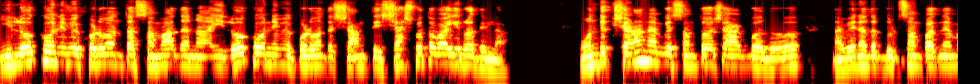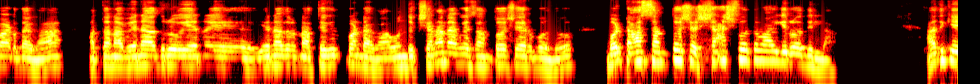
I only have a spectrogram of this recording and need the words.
ಈ ಲೋಕವು ನಿಮಗೆ ಕೊಡುವಂತ ಸಮಾಧಾನ, ಈ ಲೋಕವು ನಿಮಗೆ ಕೊಡುವಂತ ಶಾಂತಿ ಶಾಶ್ವತವಾಗಿರೋದಿಲ್ಲ. ಒಂದು ಕ್ಷಣ ನಮ್ಗೆ ಸಂತೋಷ ಆಗ್ಬೋದು. ನಾವೇನಾದ್ರೂ ದುಡ್ಡು ಸಂಪಾದನೆ ಮಾಡಿದಾಗ, ಅಥವಾ ನಾವೇನಾದ್ರೂ ಏನ್, ಏನಾದ್ರೂ ನಾವು ತೆಗೆದುಕೊಂಡಾಗ ಒಂದು ಕ್ಷಣ ನಮ್ಗೆ ಸಂತೋಷ ಇರ್ಬೋದು. ಬಟ್ ಆ ಸಂತೋಷ ಶಾಶ್ವತವಾಗಿರೋದಿಲ್ಲ. ಅದಕ್ಕೆ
